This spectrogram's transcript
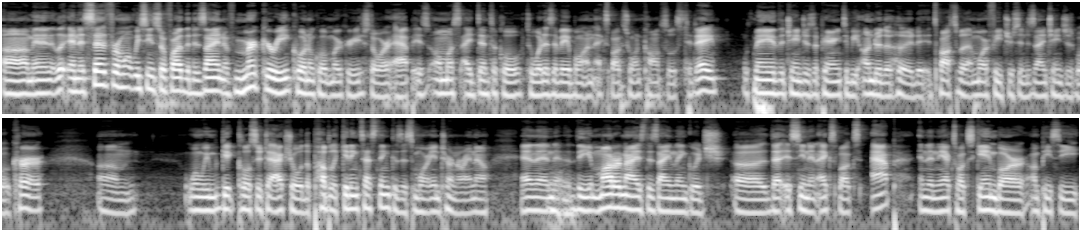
Um, and it, and it said from what we've seen so far, the design of Mercury, quote unquote Mercury Store app, is almost identical to what is available on Xbox One consoles today. With many of the changes appearing to be under the hood, it's possible that more features and design changes will occur um, when we get closer to actual the public getting testing because it's more internal right now. And then the modernized design language uh, that is seen in Xbox app and then the Xbox Game Bar on PC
